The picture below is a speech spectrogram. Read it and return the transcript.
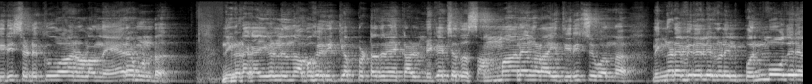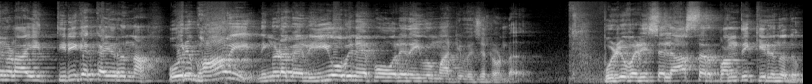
തിരിച്ചെടുക്കുവാനുള്ള നേരമുണ്ട്. നിങ്ങളുടെ കൈകളിൽ നിന്ന് അപഹരിക്കപ്പെട്ടതിനേക്കാൾ മികച്ചത് സമ്മാനങ്ങളായി തിരിച്ചു വന്ന് നിങ്ങളുടെ വിരലുകളിൽ പൊന്മോതിരങ്ങളായി തിരികെ കയറുന്ന ഒരു ഭാവി നിങ്ങളുടെ മേൽ ഈയോബിനെ പോലെ ദൈവം മാറ്റിവെച്ചിട്ടുണ്ട്. പുഴുവഴിച്ച ലാസർ പന്തിക്കിരുന്നതും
